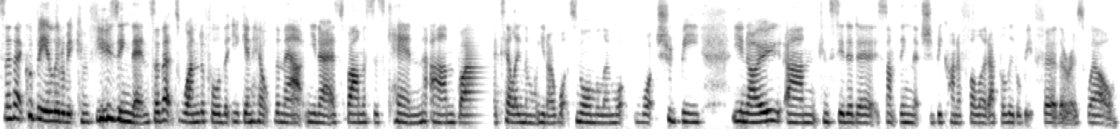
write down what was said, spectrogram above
So that could be a little bit confusing then. So that's wonderful that you can help them out, you know, as pharmacists can um, by telling them, you know, what's normal and what what should be, you know, um, considered a, something that should be kind of followed up a little bit further as well.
